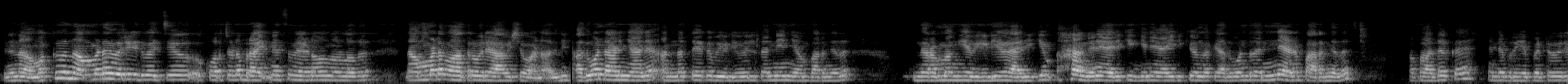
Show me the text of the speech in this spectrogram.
പിന്നെ നമുക്ക് നമ്മുടെ ഒരു ഇത് വെച്ച് കുറച്ചുകൂടെ ബ്രൈറ്റ്നെസ് വേണമെന്നുള്ളത് നമ്മുടെ മാത്രം ഒരു ആവശ്യമാണ്. അതിന് അതുകൊണ്ടാണ് ഞാൻ അന്നത്തെയൊക്കെ വീഡിയോയിൽ തന്നെ ഞാൻ പറഞ്ഞത് നിറം മങ്ങിയ വീഡിയോ ആയിരിക്കും അങ്ങനെ ആയിരിക്കും ഇങ്ങനെ ആയിരിക്കും എന്നൊക്കെ അതുകൊണ്ട് തന്നെയാണ് പറഞ്ഞത്. അപ്പോൾ അതൊക്കെ എന്റെ പ്രിയപ്പെട്ടവർ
